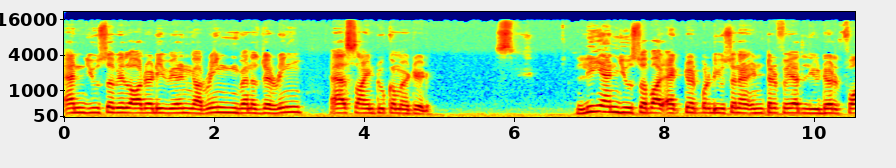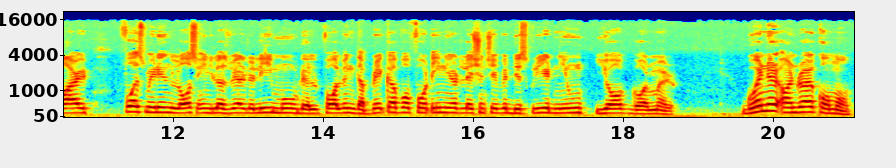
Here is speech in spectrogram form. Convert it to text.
and Youcef will already wearing a ring Wednesday ring as signed to committed. Lee and Youcef are actor, producer and interfaith leader for first met in Los Angeles where Lee moved following the breakup of 14-year relationship with discreet New York governor. Governor Andrew Cuomo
